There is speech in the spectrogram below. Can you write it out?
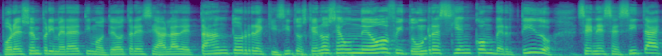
Por eso en Primera de Timoteo 3 se habla de tantos requisitos, que no sea un neófito, un recién convertido. Se necesita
